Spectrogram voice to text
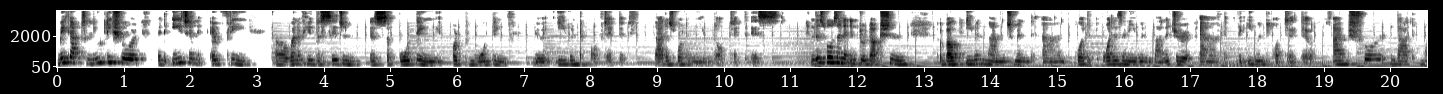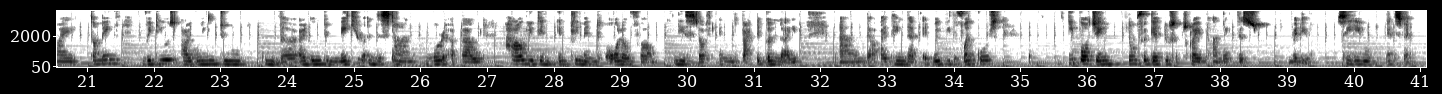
Make absolutely sure that each and every uh, one of your decision is supporting or promoting your event objective. That is what an event object is. And this was an introduction about event management and what what is an event manager and the event objective i'm sure that my coming videos are going to uh, are going to make you understand more about how you can implement all of um, these stuff in practical life. And uh, i think that it will be the fun course. Keep watching. Don't forget to subscribe and like this video. See you next time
